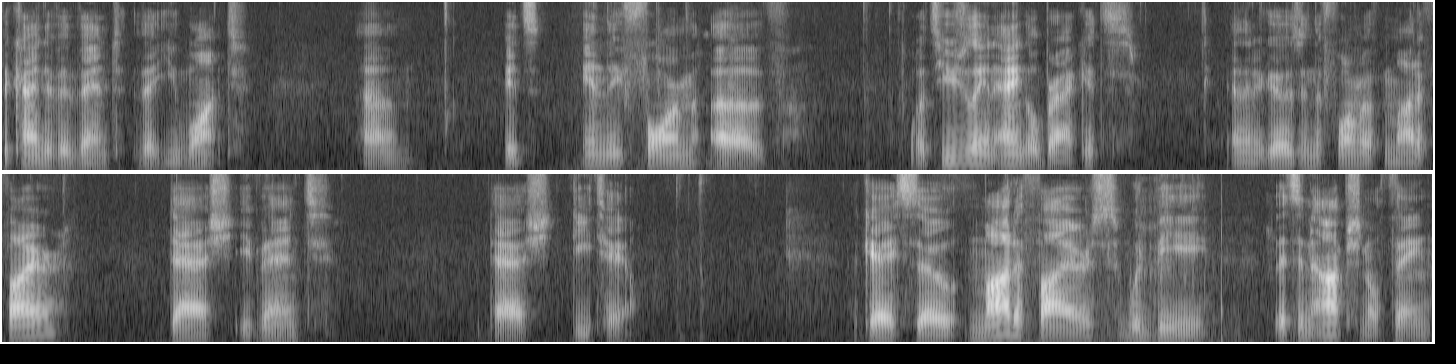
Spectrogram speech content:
the kind of event that you want. Um, it's in the form of what's usually an angle brackets, and then it goes in the form of modifier dash event dash detail. Okay, so modifiers would be, it's an optional thing,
